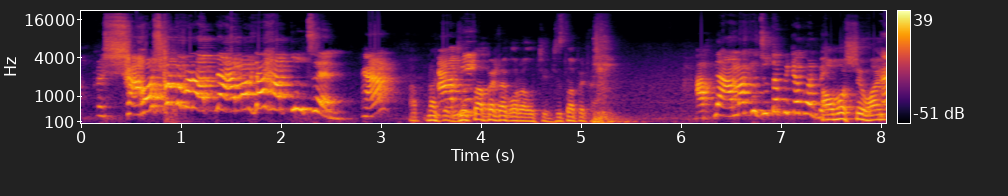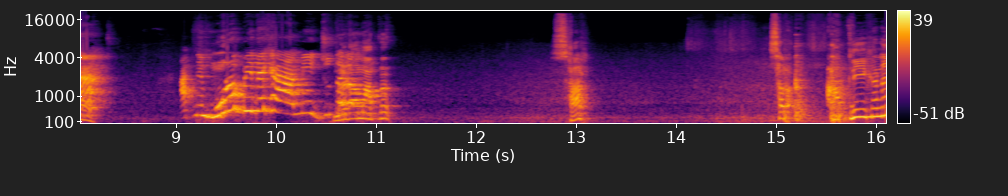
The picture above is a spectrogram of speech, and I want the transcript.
আপনার সাহস কত বড়? আপনি আমার গায়ে হাত তুলছেন হ্যাঁ? আপনাকে আমি- জুতা পেটা করা উচিত জুতা পেটা। আপনি আমাকে জুতা পিটা করবেন? অবশ্যই হয় না হ্যাঁ? আপনি মুরব্বী দেখে আমি জুতা ম্যাডাম আপনার স্যার? স্যার আপনি এখানে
